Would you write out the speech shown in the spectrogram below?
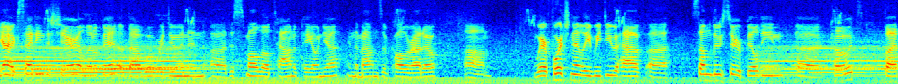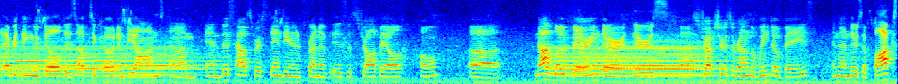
Yeah, exciting to share a little bit about what we're doing in uh, this small little town of Paonia in the mountains of Colorado, um, where fortunately we do have uh, some looser building uh, codes, but everything we build is up to code and beyond. Um, and this house we're standing in front of is a straw bale home. Uh, not load bearing, there, there's uh, structures around the window bays, and then there's a box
